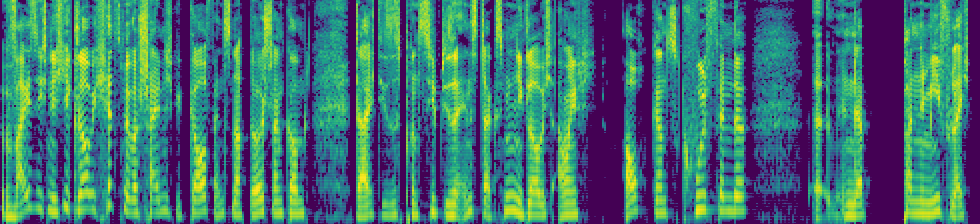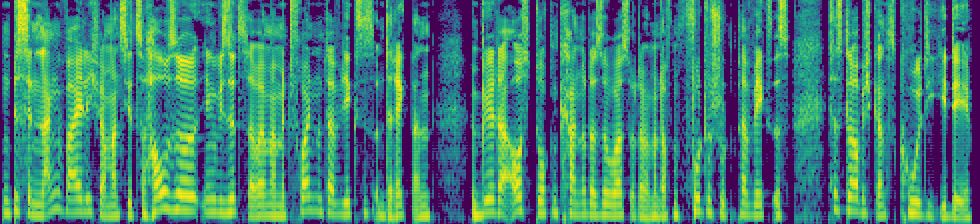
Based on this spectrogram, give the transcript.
weiß ich nicht. Ich glaube, ich hätte es mir wahrscheinlich gekauft, wenn es nach Deutschland kommt, da ich dieses Prinzip dieser Instax Mini, glaube ich, auch ganz cool finde. Äh, in der Pandemie vielleicht ein bisschen langweilig, weil man es hier zu Hause irgendwie sitzt, aber wenn man mit Freunden unterwegs ist und direkt dann Bilder ausdrucken kann oder sowas oder wenn man auf einem Fotoshoot unterwegs ist, ist das, glaube ich, ganz cool, die Idee.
